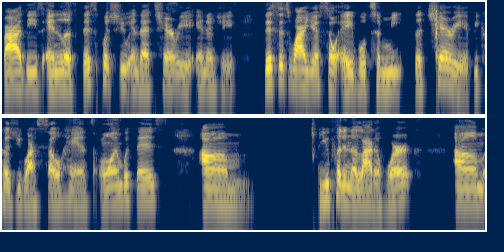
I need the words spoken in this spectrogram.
by these. And look, this puts you in that chariot energy. This is why you're so able to meet the chariot because you are so hands on with this. Um, you put in a lot of work. Um,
